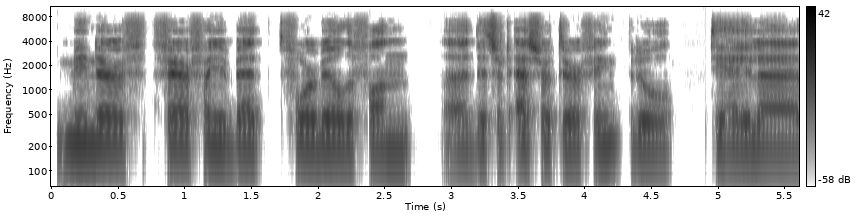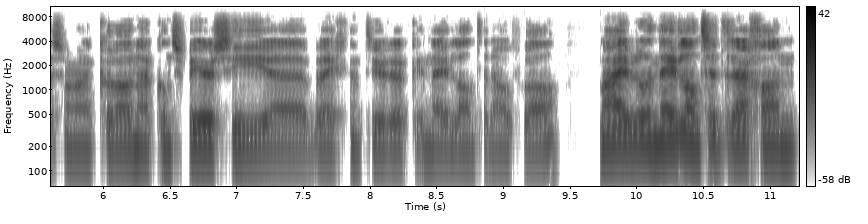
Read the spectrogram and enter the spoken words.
minder ver van je bed voorbeelden van eh, dit soort astroturfing. Ik bedoel, die hele zeg maar, corona-conspiracy eh, natuurlijk in Nederland en overal. Maar ik bedoel, in Nederland zitten daar gewoon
